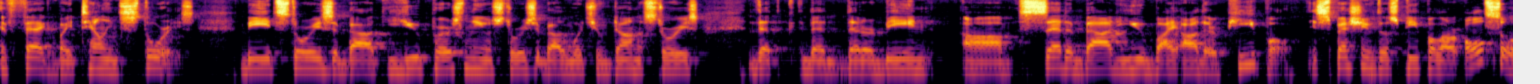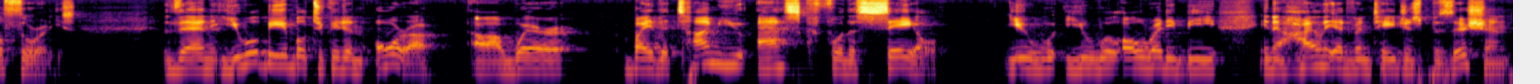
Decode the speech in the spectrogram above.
effect by telling stories be it stories about you personally or stories about what you've done or stories that that, that are being um, said about you by other people especially if those people are also authorities then you will be able to create an aura uh, where by the time you ask for the sale you you will already be in a highly advantageous position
